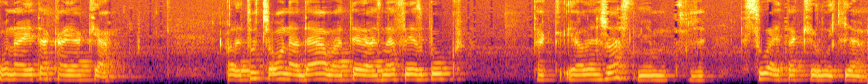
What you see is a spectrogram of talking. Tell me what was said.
ona je taká, jak ja. Ale to, čo ona dáva teraz na Facebook, tak ja len žasnem, že sú aj takí ľudia.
